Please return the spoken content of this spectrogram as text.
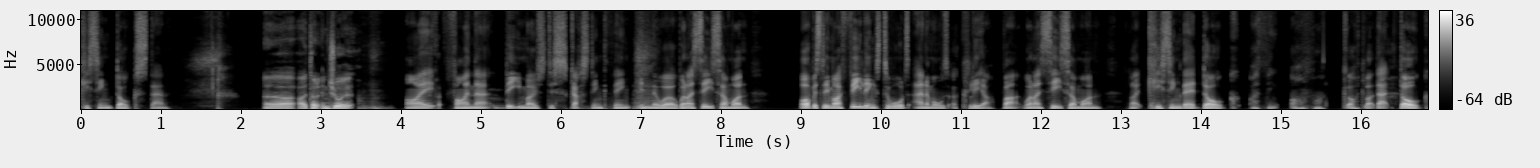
kissing dogs, Dan? Uh, I don't enjoy it. I find that the most disgusting thing in the world. When I see someone, obviously my feelings towards animals are clear, but when I see someone like kissing their dog, I think, oh my god, like that dog,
